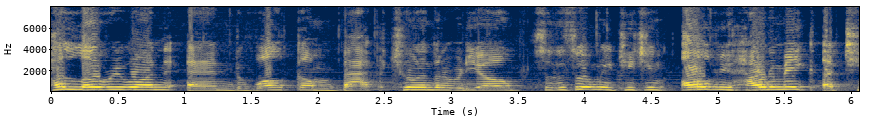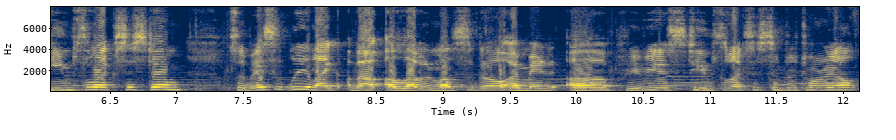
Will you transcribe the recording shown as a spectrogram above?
Hello everyone and welcome back to another video. So this to be teaching all of you how to make a team select system. So basically like about 11 months ago I made a previous team select system tutorial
